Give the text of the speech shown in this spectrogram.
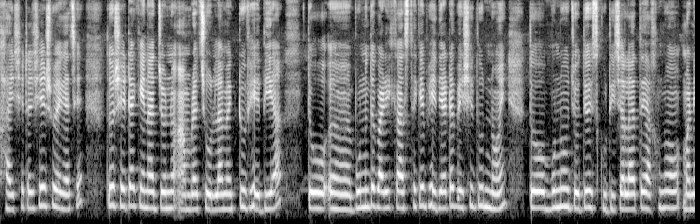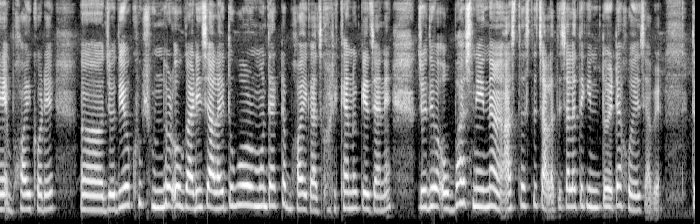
খায় সেটা শেষ হয়ে গেছে। তো সেটা কেনার জন্য আমরা চললাম একটু ভেদিয়া। তো বুনুদের বাড়ির কাছ থেকে ভেদিয়াটা বেশি দূর নয়। তো, বুনু যদিও স্কুটি চালাতে এখনও মানে ভয় করে যদিও খুব সুন্দর ও গাড়ি চালায় তবু ওর মধ্যে একটা ভয় কাজ করে, কেন কে জানে? যদিও অভ্যাস নেই না, আস্তে আস্তে চালাতে চালাতে কিন্তু এটা হয়ে যাবে। তো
